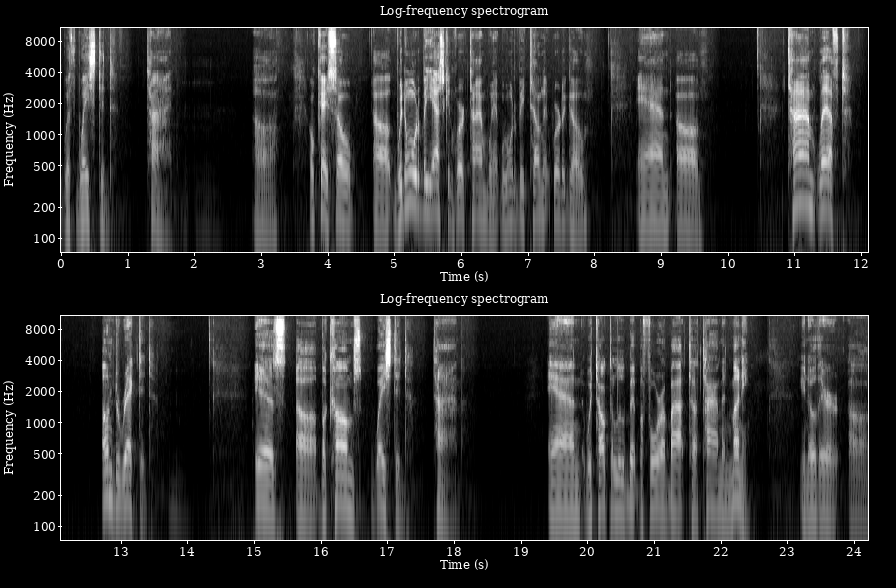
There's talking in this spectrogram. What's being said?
with wasted time. Uh, okay, so uh, we don't want to be asking where time went. We want to be telling it where to go. And uh, time left undirected is uh, becomes wasted time. And we talked a little bit before about uh, time and money. You know, they're uh,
